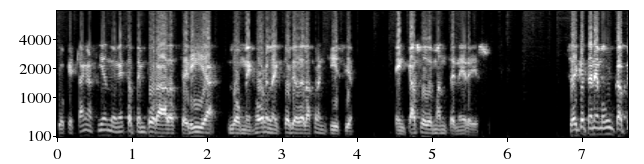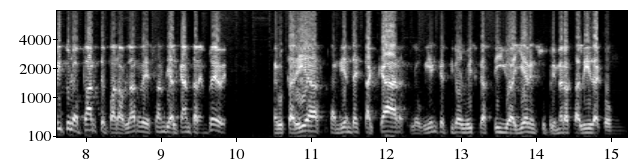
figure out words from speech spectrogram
lo que están haciendo en esta temporada sería lo mejor en la historia de la franquicia en caso de mantener eso. Sé que tenemos un capítulo aparte para hablar de Sandy Alcántara en breve, Me gustaría también destacar lo bien que tiró Luis Castillo ayer en su primera salida con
